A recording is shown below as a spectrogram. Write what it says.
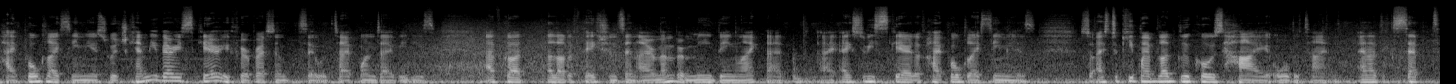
hypoglycemias, which can be very scary for a person, say, with type 1 diabetes. I've got a lot of patients, and I remember me being like that. I, I used to be scared of hypoglycemias. So I used to keep my blood glucose high all the time. And I'd accept,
